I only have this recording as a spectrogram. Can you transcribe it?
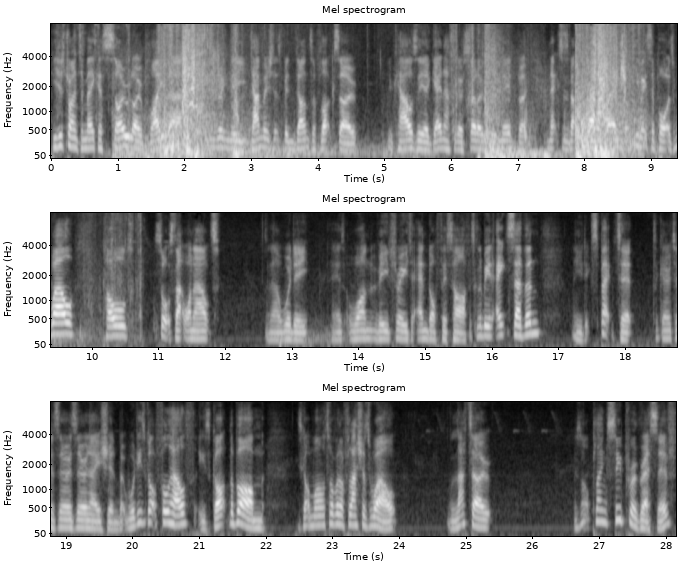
he's just trying to make a solo play there, considering the damage that's been done to Fluxo. Lucaozy again has to go solo through mid, but Nex is about to away. He's got teammate support as well. Cold sorts that one out. And now Woody is 1v3 to end off this half. It's going to be an 8-7, and you'd expect it to go to 0-0 Nation. But Woody's got full health. He's got the bomb. He's got a Molotov and a flash as well. Latto is not playing super aggressive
